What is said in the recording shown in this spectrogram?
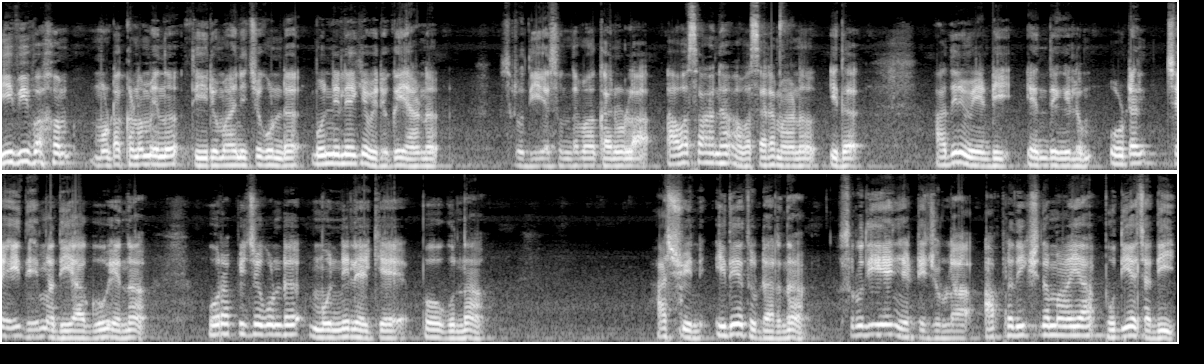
ഈ വിവാഹം മുടക്കണം എന്ന് തീരുമാനിച്ചുകൊണ്ട് മുന്നിലേക്ക് വരികയാണ്. ശ്രുതിയെ സ്വന്തമാക്കാനുള്ള അവസാന അവസരമാണ് ഇത്. അതിനുവേണ്ടി എന്തെങ്കിലും ഉടൻ ചെയ്തേ മതിയാകൂ എന്ന് ഉറപ്പിച്ചുകൊണ്ട് മുന്നിലേക്ക് പോകുന്ന അശ്വിൻ ഇതേ തുടർന്ന് ശ്രുതിയെ ഞെട്ടിച്ചുള്ള അപ്രതീക്ഷിതമായ പുതിയ ചതി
